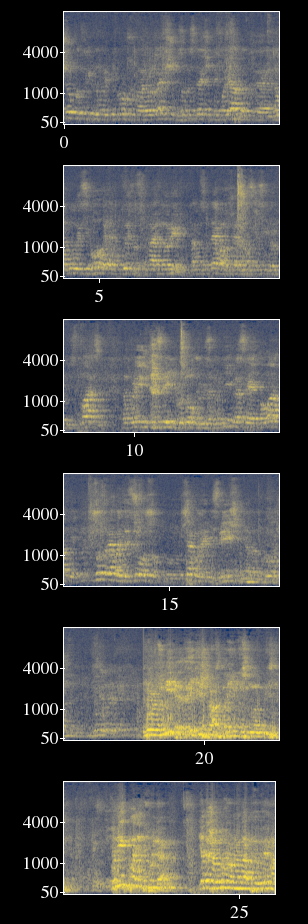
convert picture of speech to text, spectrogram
що потрібно Придніпровському РВВ, щоб забезпечити порядок е, на вулиці Гоголя поблизу центрального ринку? Там ця тема вже на нас сусіді років 20. На проїжджій частині продовжуються торгівля, стоять палатки. Що треба для цього, щоб е, ще були якісь рішення, гроші. Ви розумієте, які штрафи порівняно з новим? Вони їх платять регулярно. Я навіть готовий вам надати окремо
